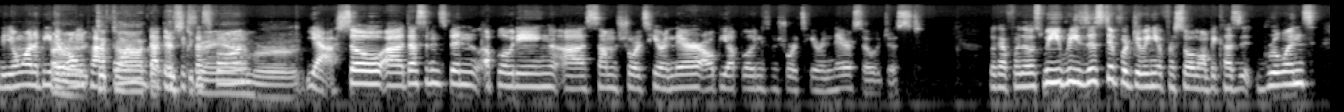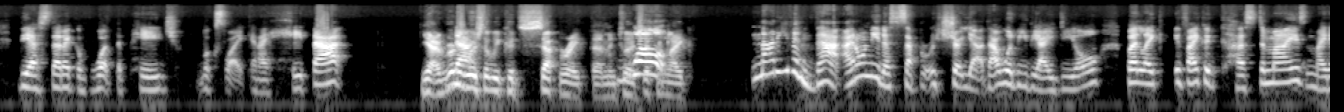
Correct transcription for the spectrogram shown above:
They don't want to be their own platform TikTok that they're successful on. Or Yeah. So uh, Dustin's been uploading uh, some shorts here and there. I'll be uploading some shorts here and there. So just look out for those. We resisted for doing it for so long because it ruins the aesthetic of what the page looks like, and I hate that. Yeah, I really that- wish that we could separate them into a Well, different like Not even that. I don't need a separate. Sure, yeah, that would be the ideal. But like, if I could customize my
